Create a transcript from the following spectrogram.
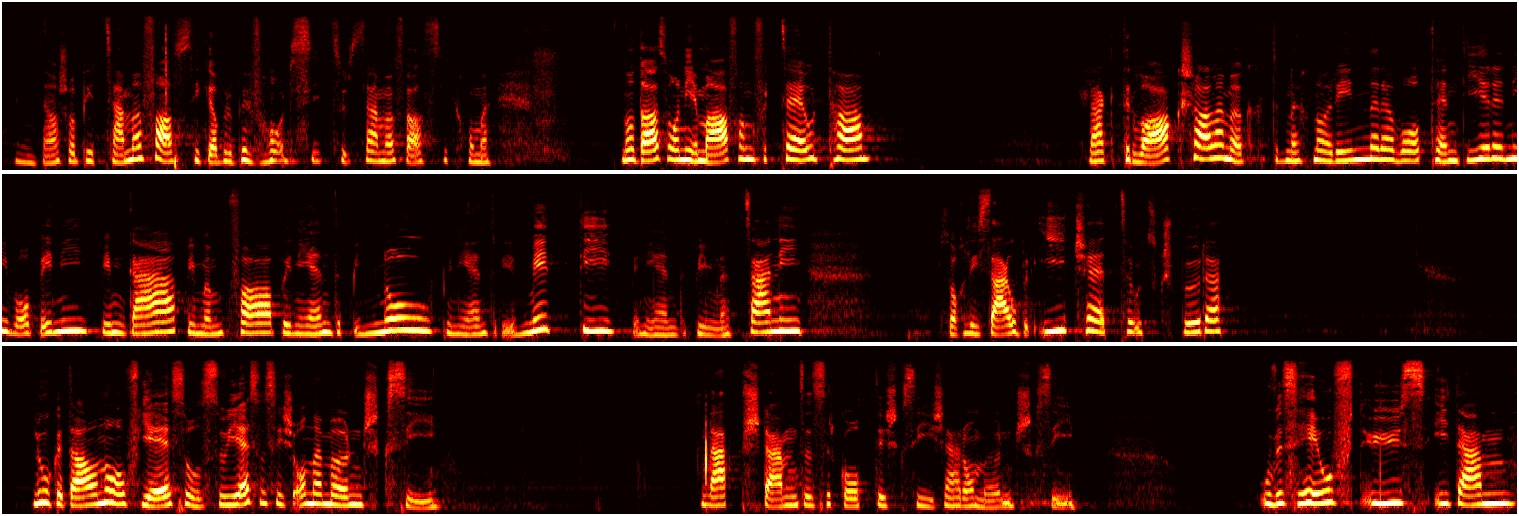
Ich bin da schon bei der Zusammenfassung, aber bevor ich zur Zusammenfassung komme, noch das, was ich am Anfang erzählt habe. Wegen der Waagschale, mögt ihr euch noch erinnern, wo tendiere ich, wo bin ich? Beim Geben, beim Empfangen, bin ich eher beim Null, bin ich eher in der Mitte, bin ich eher bei einem Zehni, so ein bisschen selber einschätzen und zu spüren. Schaut auch noch auf Jesus. Und Jesus war auch ein Mensch. Nebst dem, dass er Gott war, war er auch Mensch. Und was hilft uns in diesem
